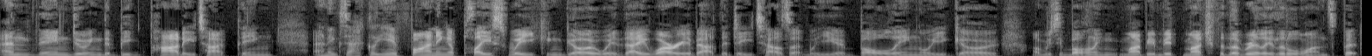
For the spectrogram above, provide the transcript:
and then doing the big party type thing. And exactly, yeah, finding a place where you can go where they worry about the details, like where you go bowling or you go. Obviously, bowling might be a bit much for the really little ones, but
